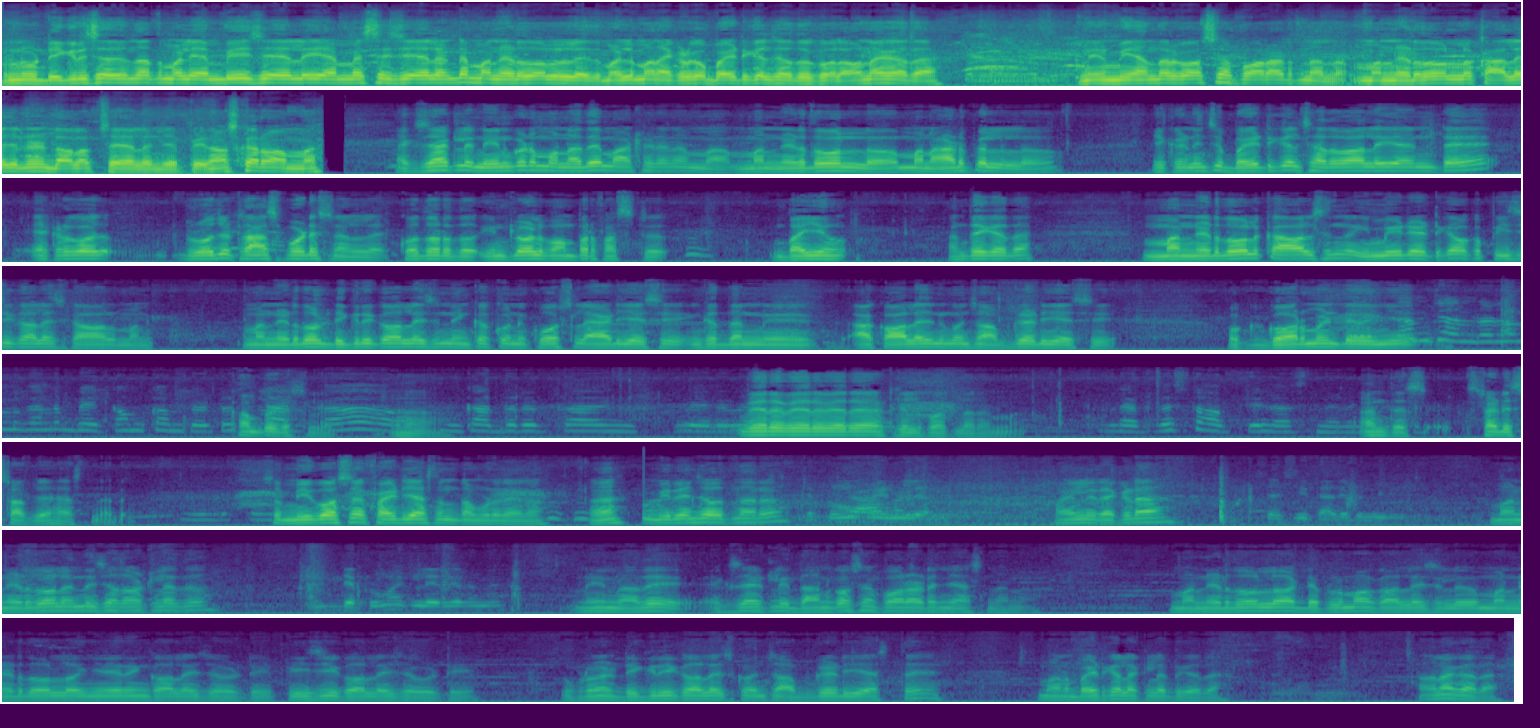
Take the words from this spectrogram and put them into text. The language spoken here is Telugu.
నువ్వు డిగ్రీ చదివిన తర్వాత మళ్ళీ ఎంబీఏ చేయాలి ఎంఎస్సీ చేయాలంటే మన నిడదోళ్ళు లేదు. మళ్ళీ మనం ఎక్కడికో బయటికి వెళ్ళి చదువుకోవాలి. అవునా కదా? నేను మీ అందరి కోసమే పోరాడుతున్నాను. మన నిడదోళ్ళలో కాలేజీని డెవలప్ చేయాలని చెప్పి. నమస్కారం అమ్మ. ఎగ్జాక్ట్లీ నేను కూడా మొన్న అదే మాట్లాడానమ్మా. మన నిడదోళ్ళలో మన ఆడపిల్లలు ఇక్కడ నుంచి బయటికి వెళ్ళి చదవాలి అంటే ఎక్కడికో రోజు ట్రాన్స్పోర్టేషన్ వెళ్ళాలి. కుదరదు. ఇంట్లో వాళ్ళు పంపరు ఫస్ట్ భయం. అంతే కదా? మన నిడదోలు కావాల్సింది ఇమీడియట్గా ఒక పీజీ కాలేజ్ కావాలి మనకి. మన నిడదోలు డిగ్రీ కాలేజ్ని ఇంకా కొన్ని కోర్సులు యాడ్ చేసి ఇంకా దాన్ని ఆ కాలేజ్ని కొంచెం అప్గ్రేడ్ చేసి ఒక గవర్నమెంట్ కంప్యూటర్స్ వేరే వేరే వేరే వాటికి వెళ్ళిపోతున్నారమ్మా. అంతే స్టడీ స్టాప్ చేసేస్తున్నారు. సో మీకోసమే ఫైట్ చేస్తాను తమ్ముడు నేను? మీరేం చదువుతున్నారు? Final year. ఎక్కడ? మన నిడదోలు ఎందుకు చదవట్లేదు? నేను అదే ఎగ్జాక్ట్లీ దానికోసమే పోరాటం చేస్తున్నాను. మన నిడదోల్లో డిప్లొమా కాలేజీలు మన నిడదోల్లో ఇంజనీరింగ్ కాలేజ్ ఒకటి పీజీ కాలేజ్ ఒకటి. ఇప్పుడున్న డిగ్రీ కాలేజ్ కొంచెం అప్గ్రేడ్ చేస్తే మనం బయటకు వెళ్ళట్లేదు కదా. అవునా కదా?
